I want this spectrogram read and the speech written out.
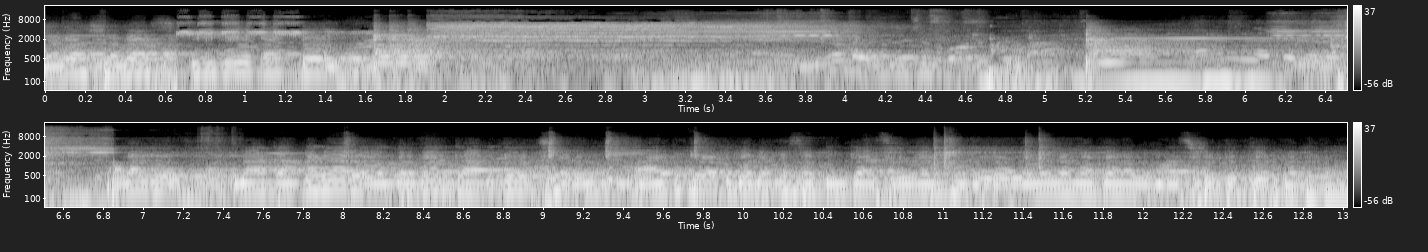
టీవీ కంట్రోల్. అలాగే నాకు అన్నగారు వంద రూపాయలు కానుక వచ్చారు ఆయనకి అది కుటుంబ సభ్యులకి ఆశీర్వదించారు ఎల్లవెల్ల మధ్య వాళ్ళు మాసిపెట్టి కోరుకుంటున్నాం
